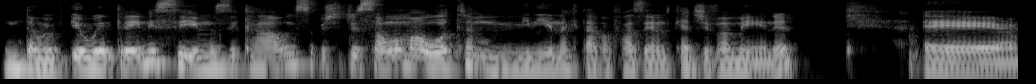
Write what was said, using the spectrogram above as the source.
Então, eu, eu entrei nesse musical em substituição a uma outra menina que estava fazendo, que é a Diva Manor. É,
